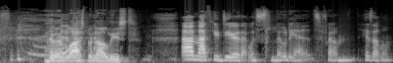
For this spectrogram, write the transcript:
and then last but not least, Uh, Matthew Dear, that was Slow Dance from his album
